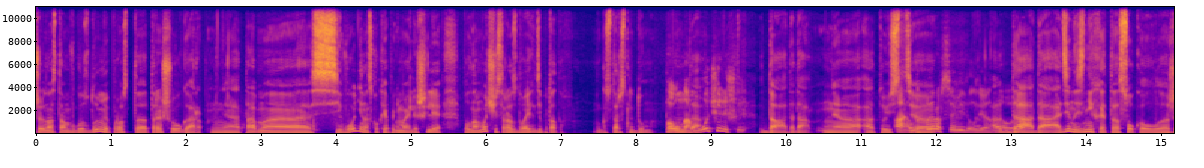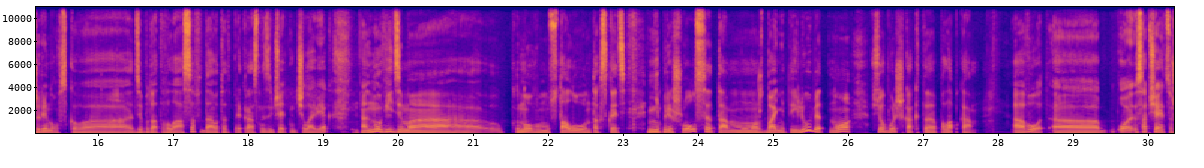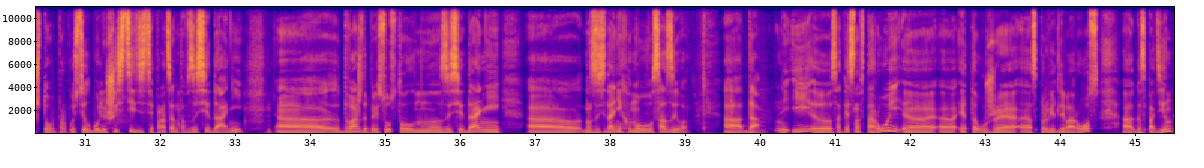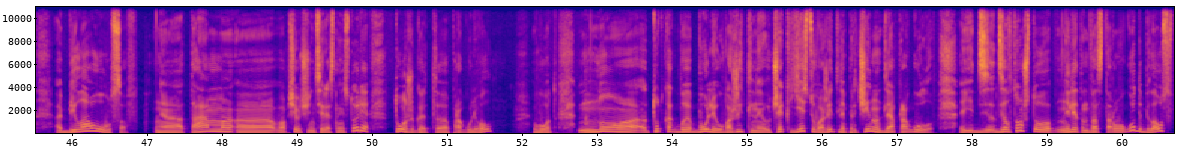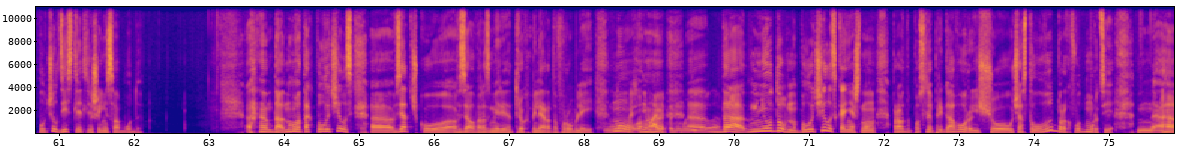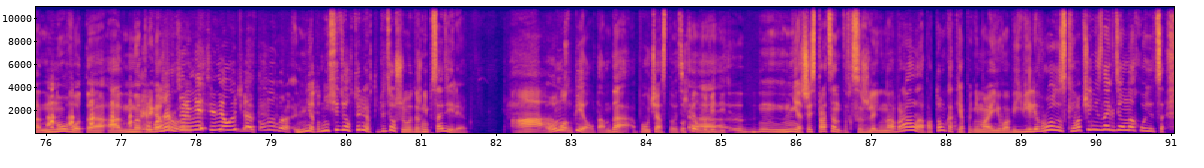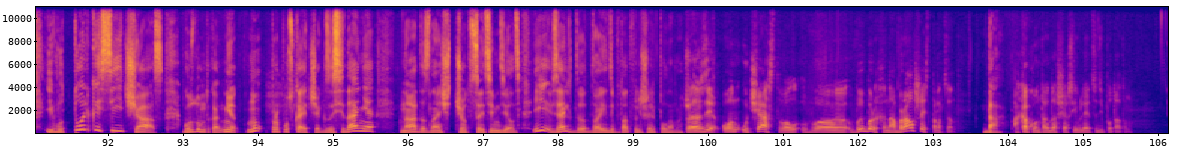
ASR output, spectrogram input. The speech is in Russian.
Слушай, у нас там в Госдуме просто трэш и угар. Э, там э, сегодня, насколько я понимаю, лишили полномочий сразу двоих депутатов. Государственной Думы. Полномочий да. лишили? Да, да, да. А, то есть, а, ЛДПРовца видел я. Одного, да, да, да. Один из них это Сокол Жириновского, депутат Власов. Да, вот этот прекрасный, замечательный человек. Ну, видимо, к новому столу он, так сказать, не пришелся. Там, может, банит и любят, но все больше как-то по лапкам. А, вот, а, сообщается, что пропустил более 60% заседаний, а, дважды присутствовал на, заседаний, на заседаниях нового созыва. А, да, и, э, соответственно, второй, э, э, это уже справедливо рос господин Белоусов. Там вообще очень интересная история. Тоже, говорит, прогуливал вот. Но тут как бы более уважительная, у человека есть уважительная причина для прогулов. И дело в том, что летом 22 года Белоусов получил 10 лет лишения свободы. Да, ну вот так получилось. Э, взяточку взял в размере 3 миллиардов рублей. Ну, Мы снимали по нему видео, да. да, неудобно получилось, конечно. Он, правда, после приговора еще участвовал в выборах в Удмуртии. Э, ну вот, а на приговор... Он в тюрьме сидел и участвовал в выборах? Нет, он не сидел в тюрьме. Ты дело, что его даже не посадили. А, он, он успел там, да, поучаствовать. Успел а, победить. А, нет, 6%, к сожалению, набрал, а потом, как я понимаю, его объявили в розыск, и вообще не знаю, где он находится. И вот только сейчас Госдума такая, нет, ну, пропускает человек заседание, надо, значит, что-то с этим делать. И взяли двоих депутатов, лишили полномочий. Подожди, он участвовал в выборах и набрал 6%? Да. А как он тогда сейчас является депутатом?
